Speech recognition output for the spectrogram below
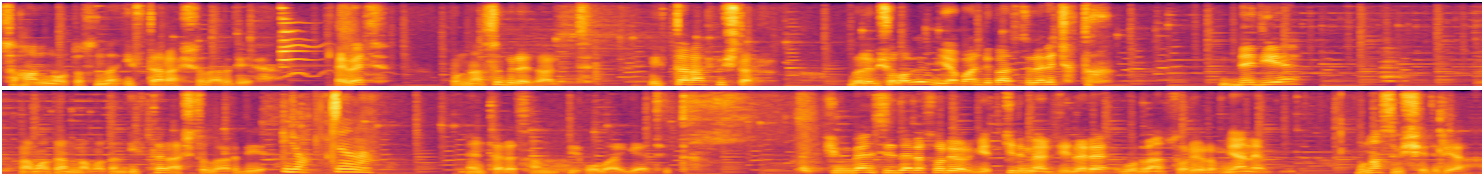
sahanın ortasında iftar açtılar diye. Evet, bu nasıl bir rezalet? İftar açmışlar. Böyle bir şey olabilir mi? Yabancı gazetelere çıktık. Ne diye? Ramazan Ramazan iftar açtılar diye. Yok canım. Enteresan bir olay gerçekten. Şimdi ben sizlere soruyorum, yetkili mercilere buradan soruyorum. Yani bu nasıl bir şeydir ya?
